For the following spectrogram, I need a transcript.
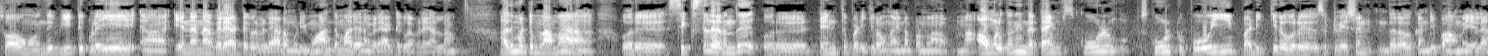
ஸோ அவங்க வந்து வீட்டுக்குள்ளேயே என்னென்ன விளையாட்டுகள் விளையாட முடியுமோ அந்த மாதிரியான விளையாட்டுகளை விளையாடலாம். அது மட்டும் இல்லாமல் ஒரு சிக்ஸ்த்துலேருந்து ஒரு டென்த்து படிக்கிறவங்க என்ன பண்ணலாம் அப்படின்னா அவங்களுக்கு வந்து இந்த டைம் ஸ்கூல் ஸ்கூலுக்கு போய் படிக்கிற ஒரு சுச்சுவேஷன் இந்த தடவை கண்டிப்பாக அமையலை.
